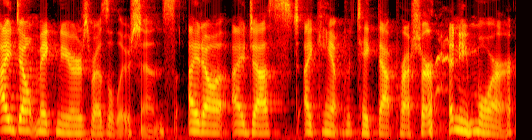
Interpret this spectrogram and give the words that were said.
I don't make New Year's resolutions. I don't, I just, I can't take that pressure anymore.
